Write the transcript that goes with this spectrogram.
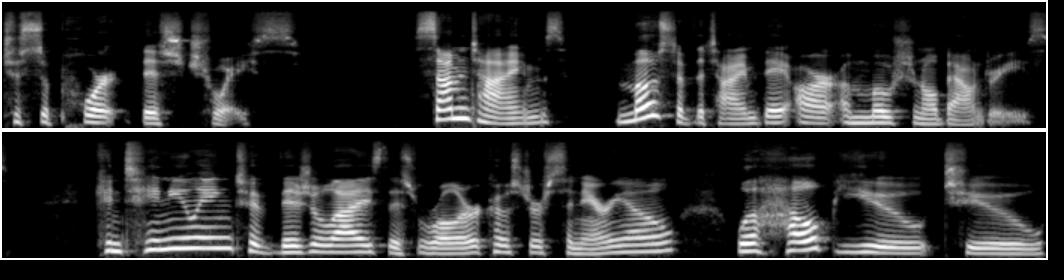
to support this choice? Sometimes, most of the time, they are emotional boundaries. Continuing to visualize this roller coaster scenario will help you to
